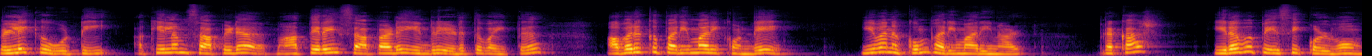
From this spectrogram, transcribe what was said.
பிள்ளைக்கு ஊட்டி அகிலம் சாப்பிட மாத்திரை சாப்பாடு என்று எடுத்து வைத்து அவருக்கு பரிமாறிக்கொண்டே இவனுக்கும் பரிமாறினாள். பிரகாஷ் இரவு பேசிக்கொள்வோம்.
